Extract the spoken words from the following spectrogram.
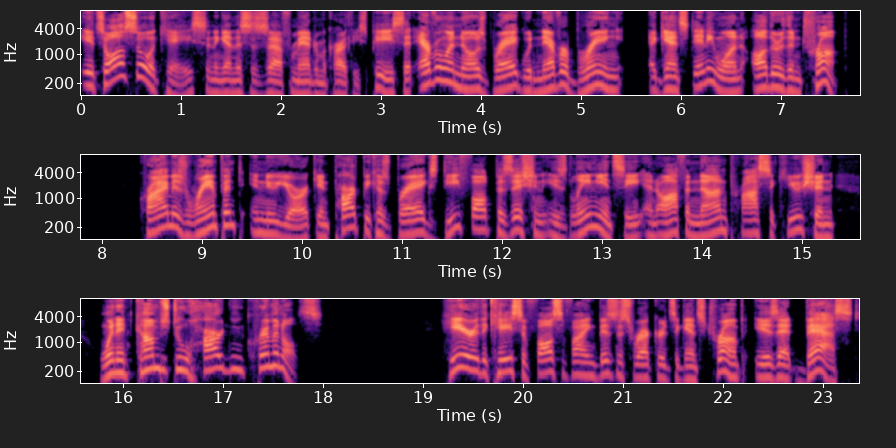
it's also a case, and again, this is uh, from Andrew McCarthy's piece, that everyone knows Bragg would never bring against anyone other than Trump. Crime is rampant in New York, in part because Bragg's default position is leniency and often non prosecution when it comes to hardened criminals. Here, the case of falsifying business records against Trump is at best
